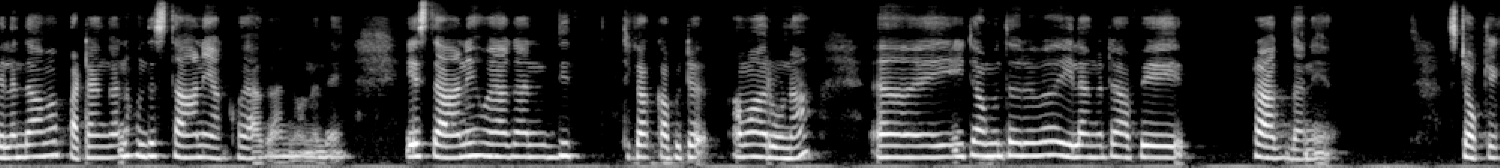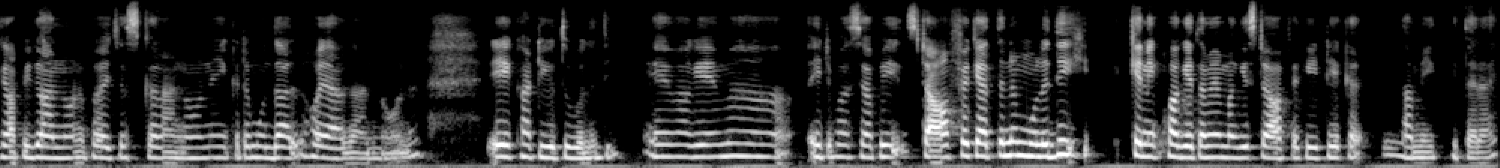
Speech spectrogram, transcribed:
වෙළඳාම පටන් ගන්න හොඳ ස්ථානයක් හොයා ගන්න ඕන දැන්. ඒ ස්ථානේ හොයාගන්නදි ටිකක් අපිට අමාරු වුණා. ඊට අමතරව ඊළඟට අපේ ප්‍රාග්ධනය ස්ටොක් එක අපි ගන්න ඕන පර්චස් කරන්න ඕන ඒකට මුදල් හොයා ගන්න ඕන ඒ කටයුතු වලදී. ඒ වගේම ඊට පස්සේ අපි ස්ටාෆ් එක ඇත්තන මුලදී කෙනෙක් වගේ තමයි මගේ ස්ටාෆ් එක හිටිය එක ළමෙක් විතරයි.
